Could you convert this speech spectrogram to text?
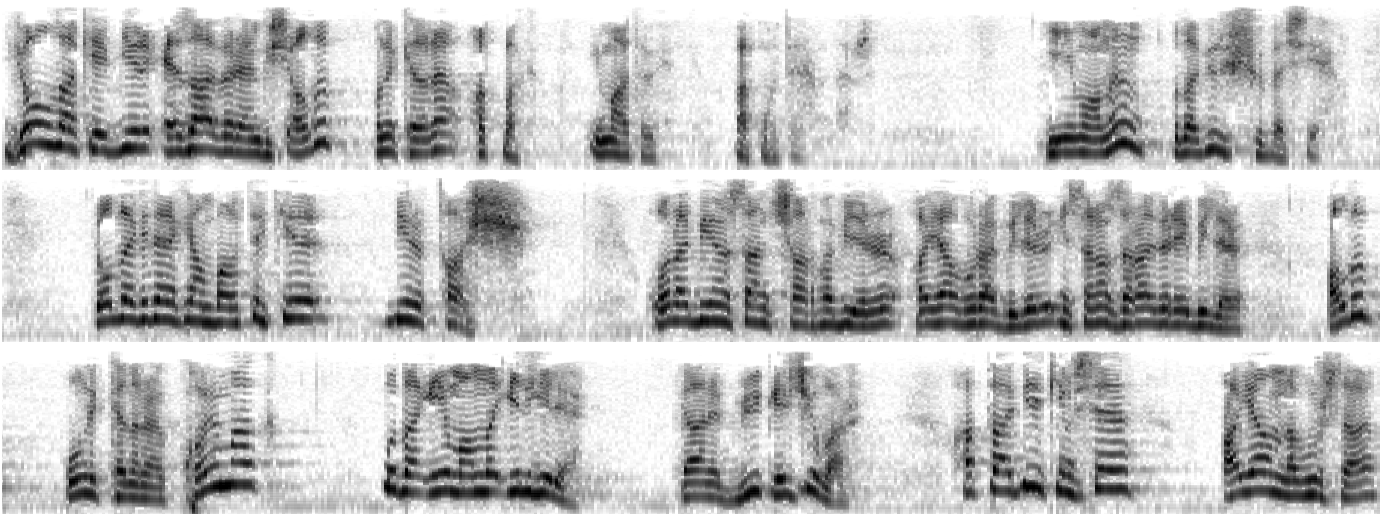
yoldaki bir eza veren bir şey alıp onu kenara atmak. İmatatül bak muhteremler. İmanın bu da bir şubesi. Yolda giderken baktı ki bir taş. Ona bir insan çarpabilir, ayağa vurabilir, insana zarar verebilir. Alıp onu kenara koymak bu da imanla ilgili. Yani büyük eci var. Hatta bir kimse ayağınla vursa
